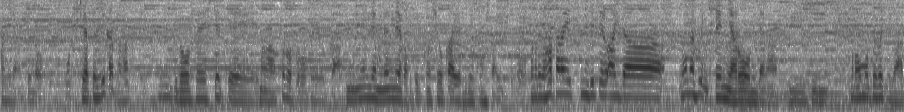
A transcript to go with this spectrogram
感じなんですけど、もう付き合ってる時間長くて、グループ同棲してて、まあそろそろというか、もう年齢も年齢やから結婚しようかよって結婚したんですけど、これで働きに出てる間、どんな風にしてんやろうみたいなっていう風に、まあ、思ってる時があっ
